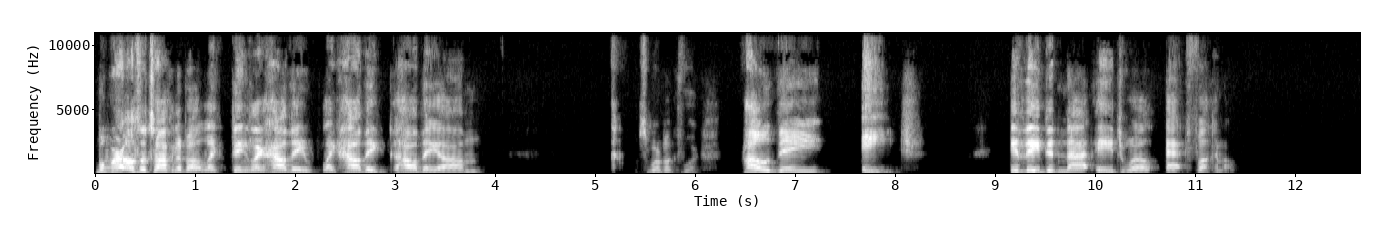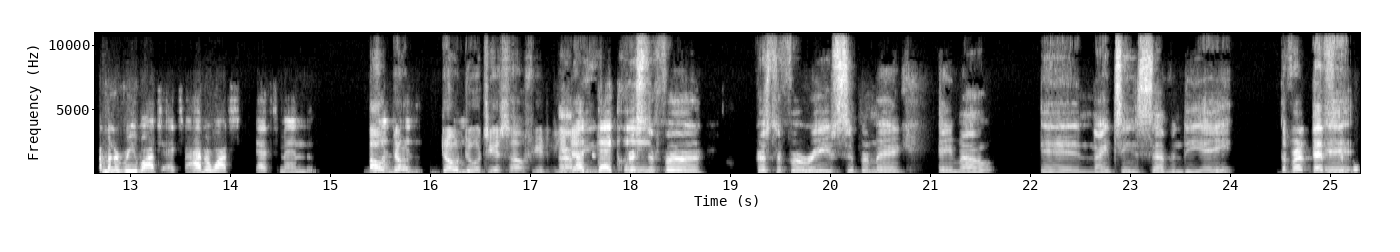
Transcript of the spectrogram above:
but we're also talking about like things like how they like how they how they um what's the word I'm looking for how they age and they did not age well at fucking all I'm gonna rewatch X. I haven't watched X Men. oh don't don't do it to yourself you, you I a just, mean, decade. Christopher Christopher Reeves Superman came out in 1978. The first, that's the movie's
